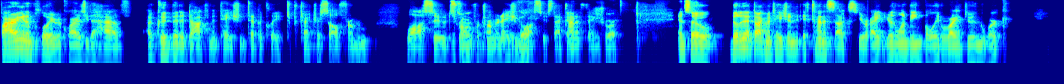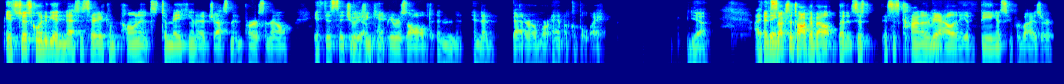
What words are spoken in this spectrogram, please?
firing an employee requires you to have a good bit of documentation typically to protect yourself from lawsuits, wrongful termination Legal. lawsuits, that kind yeah, of thing. Sure. And so building that documentation, it kind of sucks. You're right. You're the one being bullied while you're doing the work. It's just going to be a necessary component to making an adjustment in personnel if this situation yeah. can't be resolved in in a better or more amicable way. Yeah. I it think, sucks to talk about, but it's just it's just kind of the yeah. reality of being a supervisor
